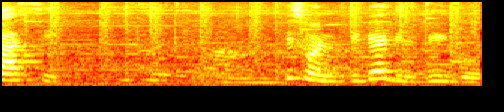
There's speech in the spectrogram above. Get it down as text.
Classic. This one, the bed is big. Oh.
